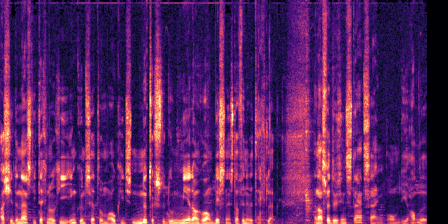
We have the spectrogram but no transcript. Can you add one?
Als je daarnaast die technologie in kunt zetten om ook iets nuttigs te doen, meer dan gewoon business, dan vinden we het echt leuk. En als we dus in staat zijn om die handen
